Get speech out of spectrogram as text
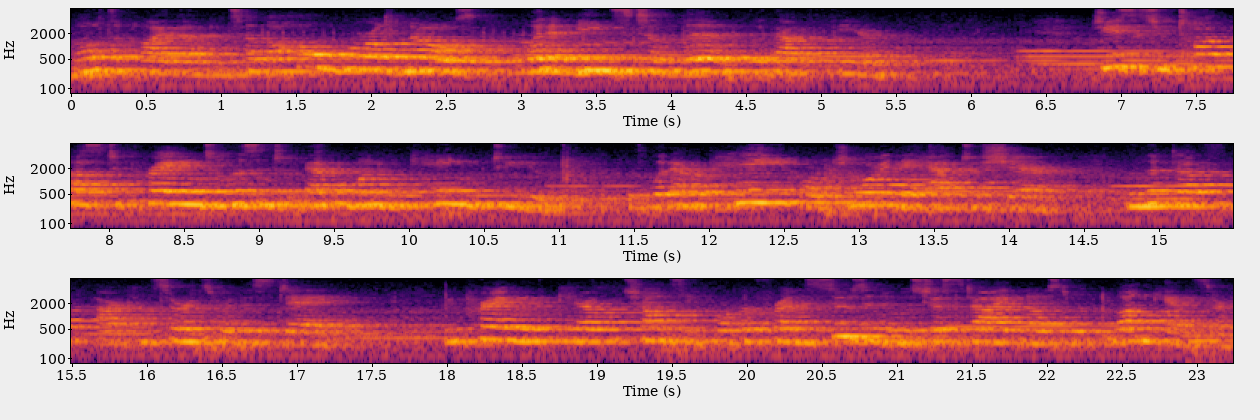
Multiply them until the whole world knows what it means to live without fear. Jesus, you taught us to pray and to listen to everyone who came to you with whatever pain or joy they had to share. We lift up concerns for this day. We pray with Carol Chauncey for her friend Susan, who was just diagnosed with lung cancer.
